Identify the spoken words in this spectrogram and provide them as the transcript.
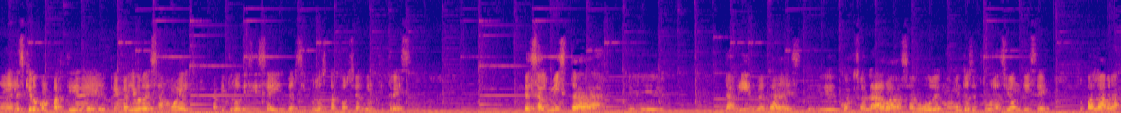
Eh, les quiero compartir el primer libro de Samuel, capítulo 16, versículos 14 al 23. El salmista eh, David, ¿verdad? Este, consolaba a Saúl en momentos de tribulación, dice su palabra,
